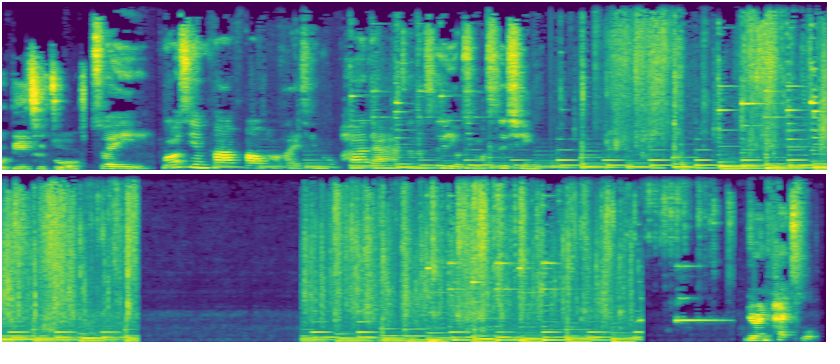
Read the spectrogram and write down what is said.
我第一次做，所以我要先把它包好来先，我怕大家真的是有什么事情。有人 text 我。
